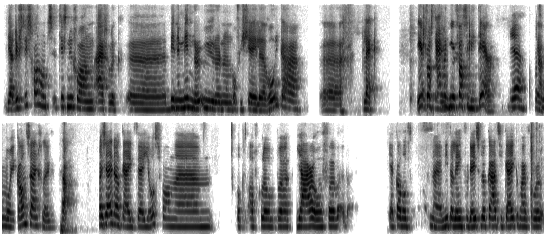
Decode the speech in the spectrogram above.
Ja, dus het is, gewoon, het is nu gewoon eigenlijk eh, binnen minder uren een officiële horeca eh, plek. Eerst was het eigenlijk meer facilitair. Ja, wat Ja. een mooie kans eigenlijk. Ja. Als jij dan kijkt, hè, Jos, van ehm, op het afgelopen jaar of eh, jij kan dat nou ja, niet alleen voor deze locatie kijken, maar voor,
